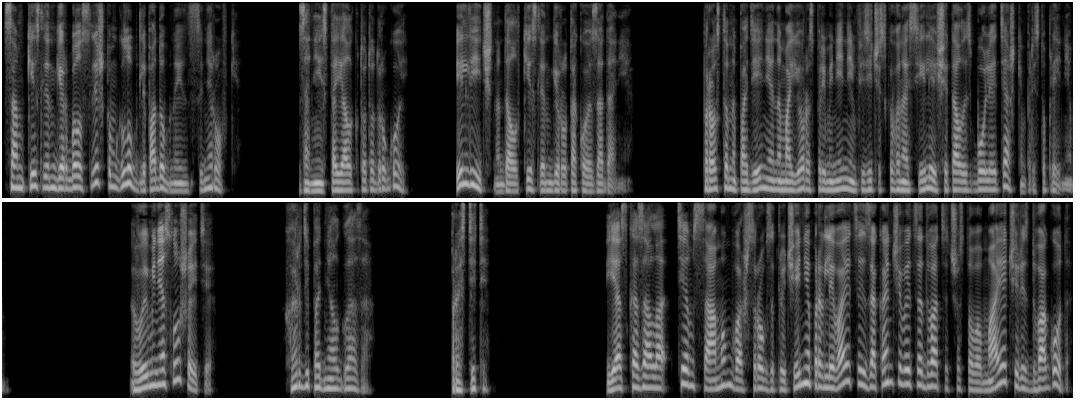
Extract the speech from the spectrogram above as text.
Сам Кислингер был слишком глуп для подобной инсценировки. За ней стоял кто-то другой и лично дал Кислингеру такое задание. Просто нападение на майора с применением физического насилия считалось более тяжким преступлением. «Вы меня слушаете?» Харди поднял глаза. «Простите?» Я сказала, тем самым ваш срок заключения продлевается и заканчивается 26 мая через два года,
